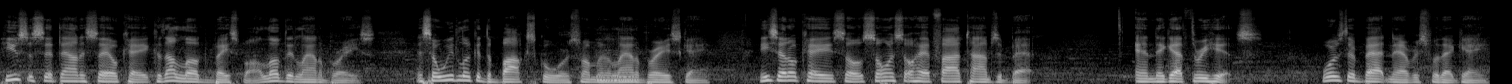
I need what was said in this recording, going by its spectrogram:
He used to sit down and say, okay, because I loved baseball. I loved the Atlanta Braves. And so we'd look at the box scores from an Atlanta Braves game. He said, okay, so so and so had five times at bat, and they got three hits. What was their batting average for that game?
